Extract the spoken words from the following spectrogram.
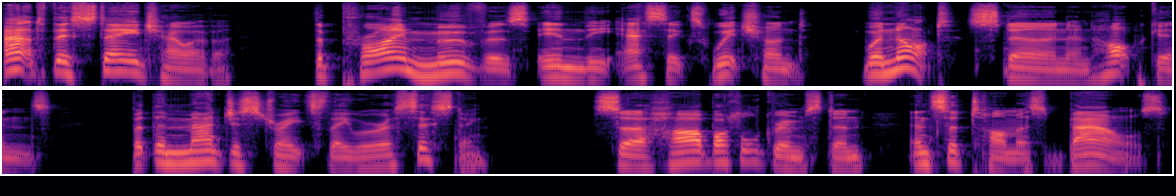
At this stage, however, the prime movers in the Essex witch hunt were not Stern and Hopkins, but the magistrates they were assisting Sir Harbottle Grimston and Sir Thomas Bowes.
